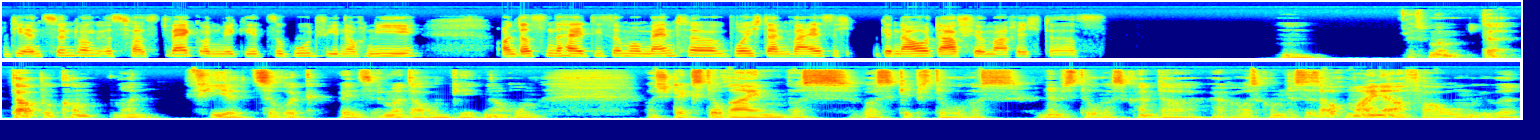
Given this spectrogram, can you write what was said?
die Entzündung ist fast weg und mir geht so gut wie noch nie. Und das sind halt diese Momente, wo ich dann weiß, ich, genau dafür mache ich das. Hm. Also man, da, da bekommt man viel zurück, wenn es immer darum geht, ne, um was steckst du rein, was, was gibst du, was nimmst du, was kann da herauskommen. Das ist auch meine Erfahrung über,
